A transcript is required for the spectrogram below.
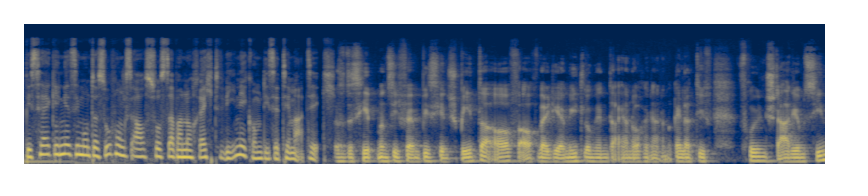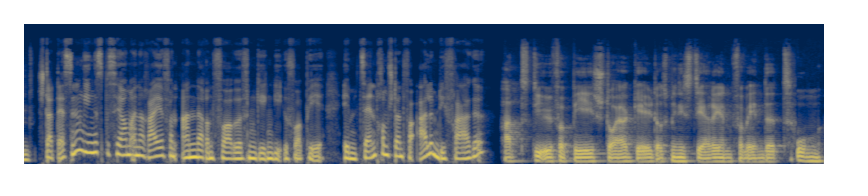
Bisher ging es im Untersuchungsausschuss aber noch recht wenig um diese Thematik. Also das hebt man sich für ein bisschen später auf, auch weil die Ermittlungen da ja noch in einem relativ frühen Stadium sind. Stattdessen ging es bisher um eine Reihe von anderen Vorwürfen gegen die ÖVP. Im Zentrum stand vor allem die Frage, hat die ÖVP Steuergeld aus Ministerien verwendet, um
